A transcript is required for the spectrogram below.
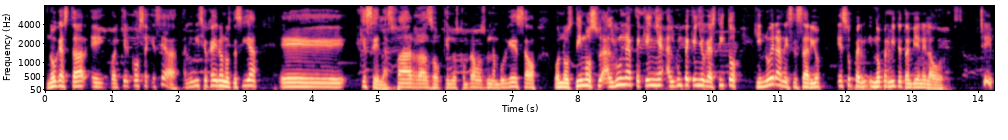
no gastar eh, cualquier cosa que sea. Al inicio Jairo nos decía, eh, qué sé, las farras o que nos compramos una hamburguesa o, o nos dimos alguna pequeña, algún pequeño gastito que no era necesario. Eso no permite también el ahorro. Sí,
